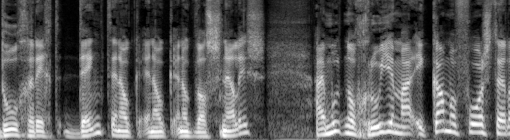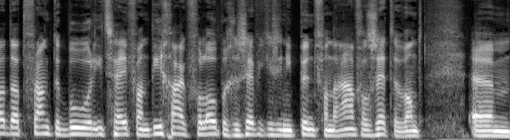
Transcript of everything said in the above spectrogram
doelgericht denkt en ook, en, ook, en ook wel snel is. Hij moet nog groeien, maar ik kan me voorstellen dat Frank de Boer iets heeft van... die ga ik voorlopig eens eventjes in die punt van de aanval zetten. Want ehm,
